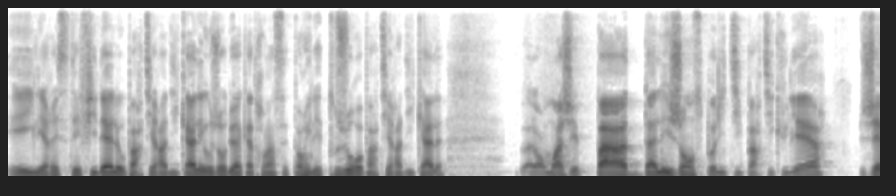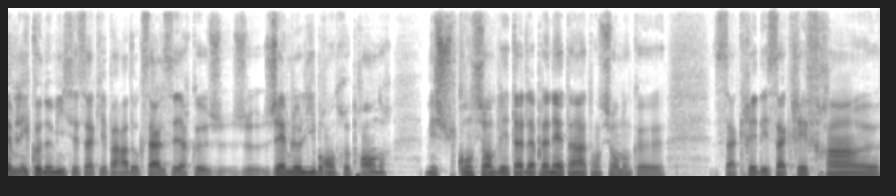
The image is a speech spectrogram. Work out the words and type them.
Et il est resté fidèle au Parti radical. Et aujourd'hui, à 87 ans, il est toujours au Parti radical. Alors, moi, j'ai pas d'allégeance politique particulière. J'aime l'économie, c'est ça qui est paradoxal, c'est-à-dire que j'aime le libre entreprendre, mais je suis conscient de l'état de la planète, hein, attention, donc euh, ça crée des sacrés freins euh,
